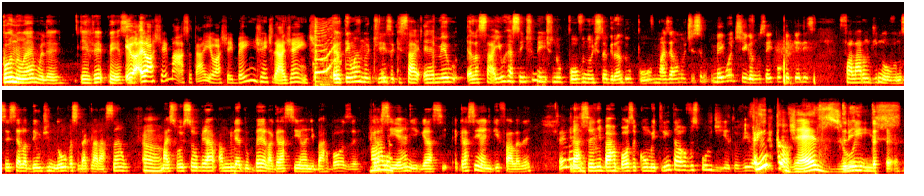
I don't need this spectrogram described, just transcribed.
Pô, não é, mulher? Quem vê, pensa. Eu, eu achei massa, tá? Eu achei bem gente da gente. Eu tenho uma notícia que sai, é meio, ela saiu recentemente no Povo, no Instagram do Povo, mas é uma notícia meio antiga. Não sei por que eles falaram de novo. Não sei se ela deu de novo essa declaração, Ah, mas foi sobre a, a mulher do Bela, Graciane Barbosa. Fala. Graciane, Graci, é Graciane que fala, né? sei lá. Graciane Barbosa come 30 ovos por dia, tu viu? 30? Jesus. 30.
